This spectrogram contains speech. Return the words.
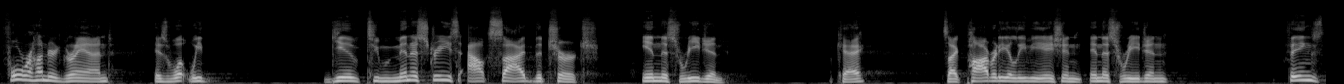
400 grand is what we give to ministries outside the church in this region. Okay? It's like poverty alleviation in this region, things,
